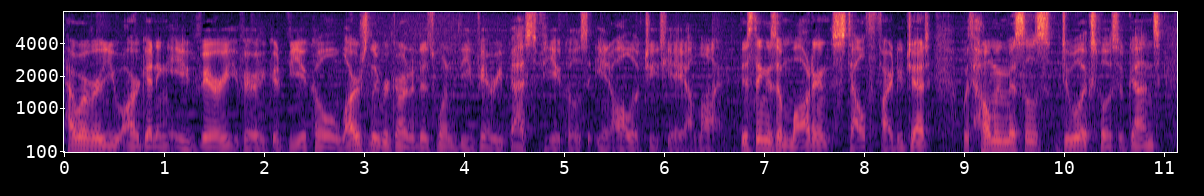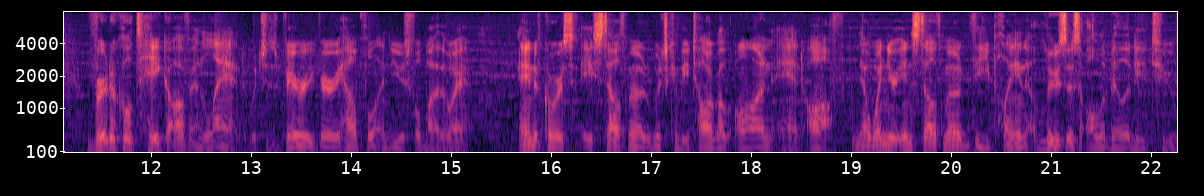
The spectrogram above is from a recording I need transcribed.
However, you are getting a very, very good vehicle, largely regarded as one of the very best vehicles in all of GTA Online. This thing is a modern stealth fighter jet with homing missiles, dual explosive guns, vertical takeoff and land, which is very, very helpful and useful, by the way and of course a stealth mode which can be toggled on and off. Now when you're in stealth mode, the plane loses all ability to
